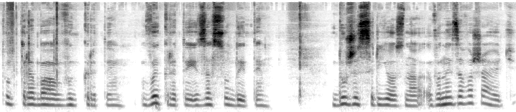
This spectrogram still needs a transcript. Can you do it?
Тут треба викрити, викрити і засудити. Дуже серйозно. Вони заважають,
